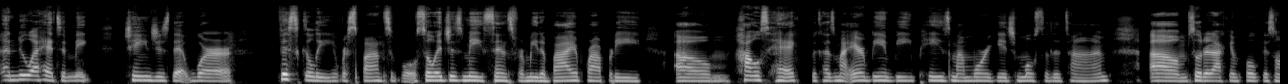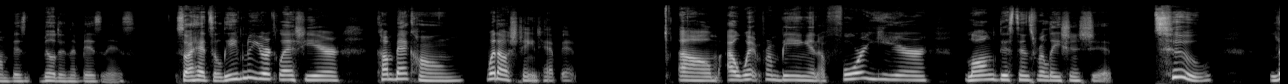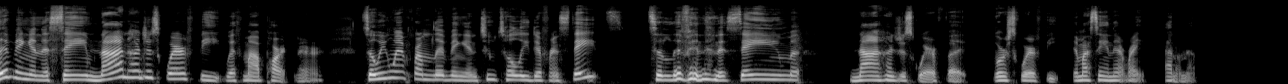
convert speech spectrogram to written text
i knew i had to make changes that were fiscally responsible. So it just made sense for me to buy a property, um, house hack because my Airbnb pays my mortgage most of the time, um, so that I can focus on building the business. So I had to leave New York last year, come back home. What else change happened? Um, I went from being in a four year long distance relationship to living in the same 900 square feet with my partner. So we went from living in two totally different states to living in the same 900 square foot or square feet. Am I saying that right? I don't know.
